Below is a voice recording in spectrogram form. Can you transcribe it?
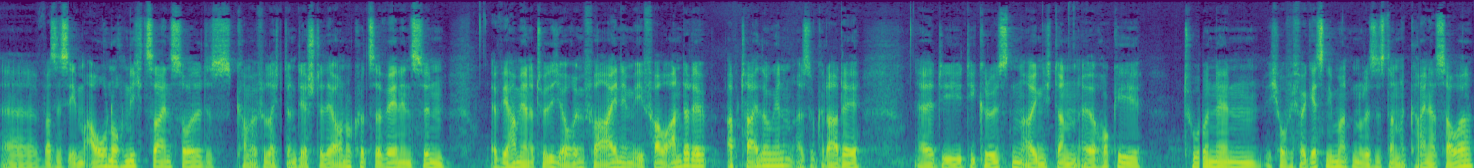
äh, was es eben auch noch nicht sein soll, das kann man vielleicht an der Stelle auch noch kurz erwähnen, sind, äh, wir haben ja natürlich auch im Verein, im EV andere Abteilungen, also gerade äh, die, die größten eigentlich dann äh, Hockey, Turnen, ich hoffe, ich vergesse niemanden oder es ist dann keiner sauer.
